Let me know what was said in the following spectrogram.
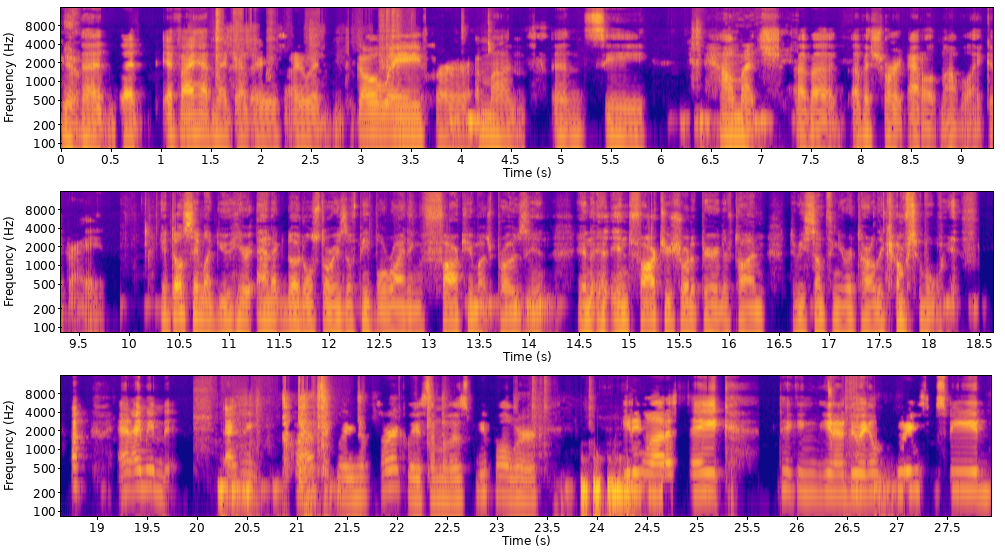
Yeah. that that if i had my druthers i would go away for a month and see how much of a of a short adult novel i could write It does seem like you hear anecdotal stories of people writing far too much prose in, in, in far too short a period of time to be something you're entirely comfortable with. And I mean, I think classically, historically, some of those people were eating a lot of steak, taking, you know, doing doing some speed,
